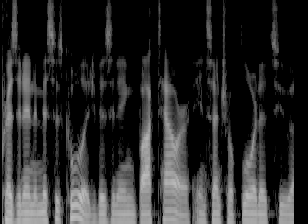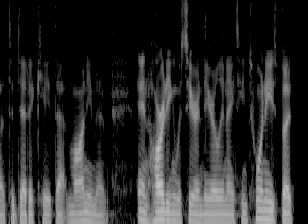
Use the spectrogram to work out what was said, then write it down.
President and Mrs. Coolidge visiting Bok Tower in Central Florida to uh, to dedicate that monument. And Harding was here in the early 1920s, but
